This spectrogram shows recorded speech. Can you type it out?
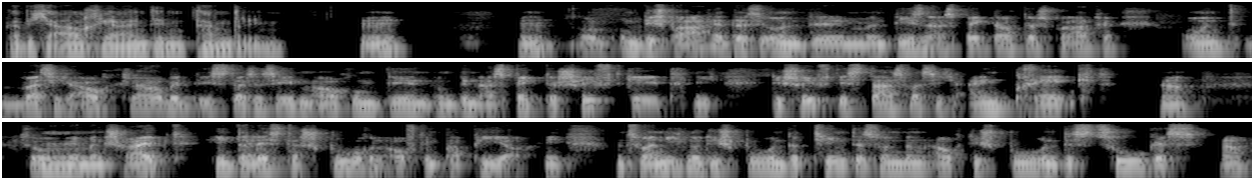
glaube ich, auch ja in dem Teil drin. Mhm. Mhm. Um, um, die Sprache das, und, ähm, und diesen Aspekt auch der Sprache und was ich auch glaube, ist, dass es eben auch um den, um den Aspekt der Schrift geht. Nicht? Die Schrift ist das, was sich einprägt. Ja? So, mhm. wenn man schreibt, hinterlässt das Spuren auf dem Papier. Nicht? Und zwar nicht nur die Spuren der Tinte, sondern auch die Spuren des Zuges, ja?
